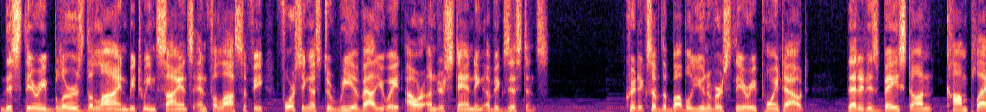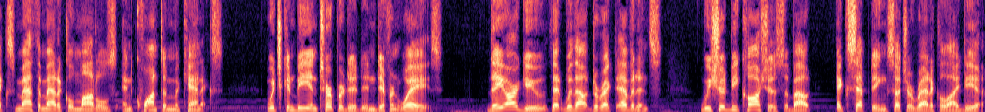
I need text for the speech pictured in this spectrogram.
This theory blurs the line between science and philosophy, forcing us to re-evaluate our understanding of existence. Critics of the bubble universe theory point out that it is based on complex mathematical models and quantum mechanics, which can be interpreted in different ways. They argue that without direct evidence, we should be cautious about accepting such a radical idea.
